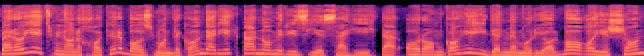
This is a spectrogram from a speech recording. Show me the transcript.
برای اطمینان خاطر بازماندگان در یک برنامه ریزی صحیح در آرامگاه Eden Memorial با آقای شان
